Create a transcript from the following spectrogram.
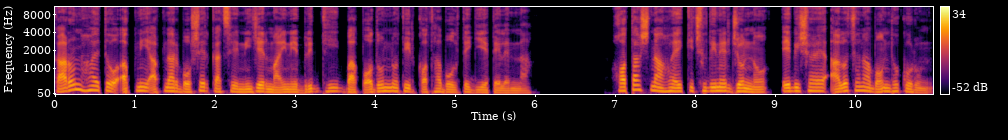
কারণ হয়তো আপনি আপনার বসের কাছে নিজের মাইনে বৃদ্ধি বা পদোন্নতির কথা বলতে গিয়ে পেলেন না। হতাশ না হয়ে কিছুদিনের জন্য এ বিষয়ে আলোচনা বন্ধ করুন।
